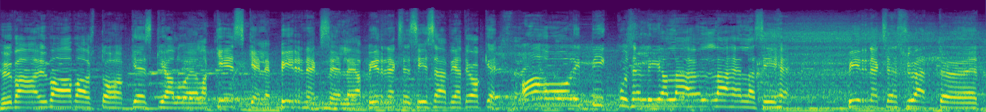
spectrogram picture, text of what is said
Hyvä, hyvä avaus tuohon keskialueella keskelle Pirnekselle ja Pirneksen sisään vieti. Okei, Aho oli pikkusen liian lä- lähellä siihen Pirneksen syöttöön, että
